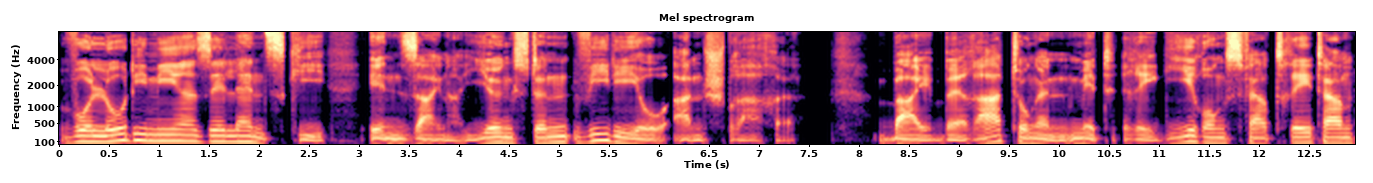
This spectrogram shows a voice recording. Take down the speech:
Volodymyr Zelensky in seiner jüngsten Videoansprache. Bei Beratungen mit Regierungsvertretern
